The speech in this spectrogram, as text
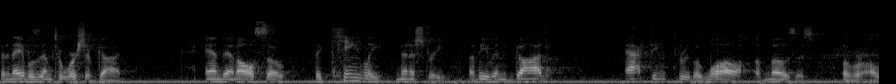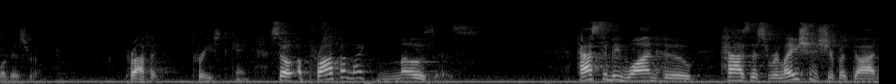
that enables them to worship God, and then also the kingly ministry of even God acting through the law of Moses over all of Israel. Prophet, priest, king. So a prophet like Moses has to be one who has this relationship with God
